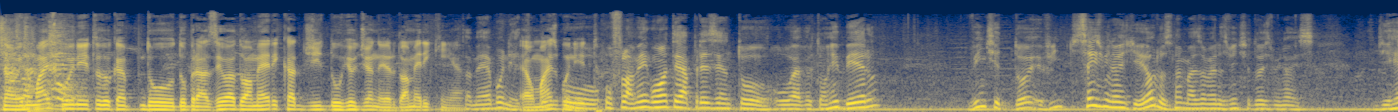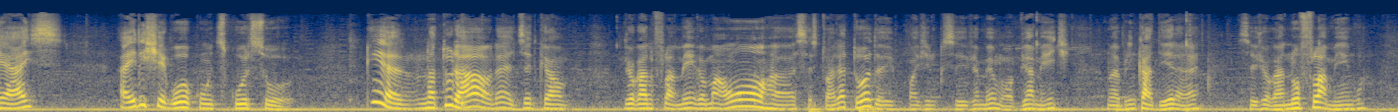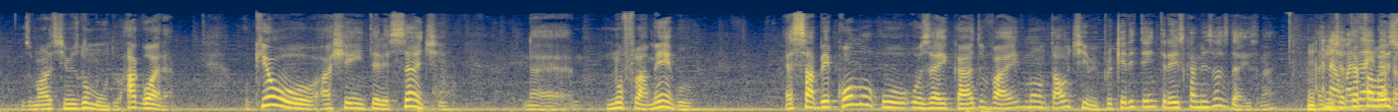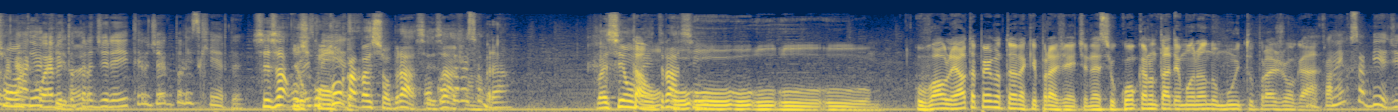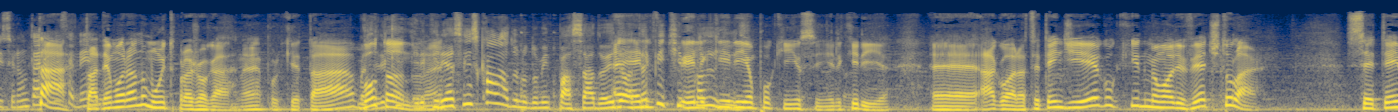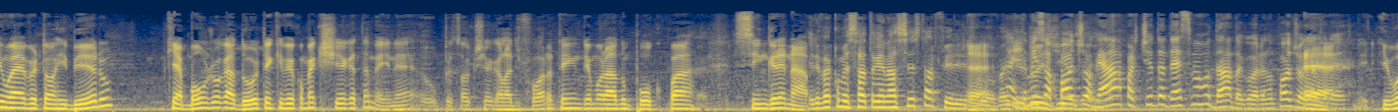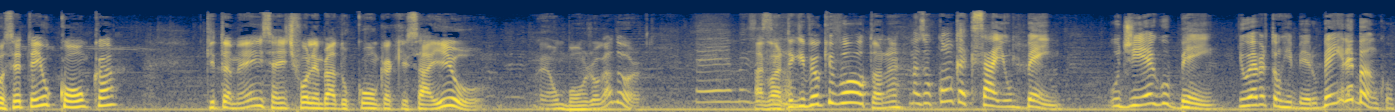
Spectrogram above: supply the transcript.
Não, o hino mais bonito do, do, do Brasil é do América de, do Rio de Janeiro, do Ameriquinha. Também é bonito. É o mais bonito. O, o Flamengo ontem apresentou o Everton Ribeiro, 22, 26 milhões de euros, né? mais ou menos 22 milhões de reais. Aí ele chegou com um discurso que é natural, né? Dizendo que é um, jogar no Flamengo é uma honra, essa história toda. Imagino que seja mesmo, obviamente. Não é brincadeira, né? Você jogar no Flamengo, um dos maiores times do mundo. Agora, o que eu achei interessante né, no Flamengo é saber como o, o, Zé Ricardo vai montar o time, porque ele tem três camisas 10, né? A gente não, até falou isso ontem com o Everton né? pela direita e o Diego pela esquerda. Vocês, o, o Conca vai sobrar, vocês acham? Vai sobrar. Vai ser um então, vai entrar o, assim? O, o, o, o, o Val Leal tá perguntando aqui pra gente, né? Se o Conca não tá demorando muito pra jogar. O Flamengo sabia disso, ele não tá Tá, recebendo. tá demorando muito pra jogar, né? Porque tá Mas voltando, ele, né? ele queria ser escalado no domingo passado aí, é, deu ele, até piti Ele queria disso. um pouquinho, sim, ele queria. É, agora, você tem Diego, que no meu modo de ver é titular. Você tem o Everton Ribeiro, que é bom jogador, tem que ver como é que chega também, né? O pessoal que chega lá de fora tem demorado um pouco para é. se engrenar. Ele vai começar a treinar sexta-feira, ele é. falou. Vai é, e também só pode aí. jogar a partir da décima rodada agora, não pode jogar é. direto. E você tem o Conca, que também, se a gente for lembrar do Conca que saiu, é um bom jogador. É, mas Agora assim, tem que ver o que volta, né? Mas o Conca que saiu bem, o Diego bem e o Everton Ribeiro bem, ele é banco.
